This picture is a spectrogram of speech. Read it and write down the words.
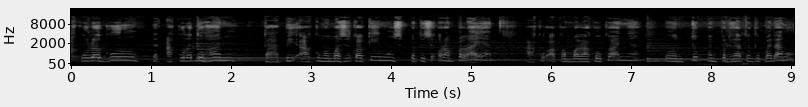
Akulah guru dan akulah Tuhanmu. Tapi aku membasuh kakimu seperti seorang pelayan aku akan melakukannya untuk memperlihatkan kepadamu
